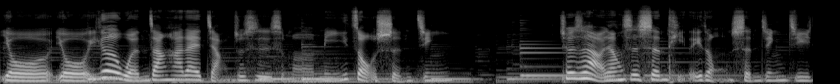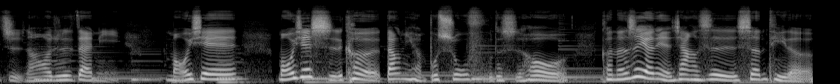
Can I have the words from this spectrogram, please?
有有一个文章，他在讲就是什么迷走神经，就是好像是身体的一种神经机制，然后就是在你某一些某一些时刻，当你很不舒服的时候，可能是有点像是身体的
